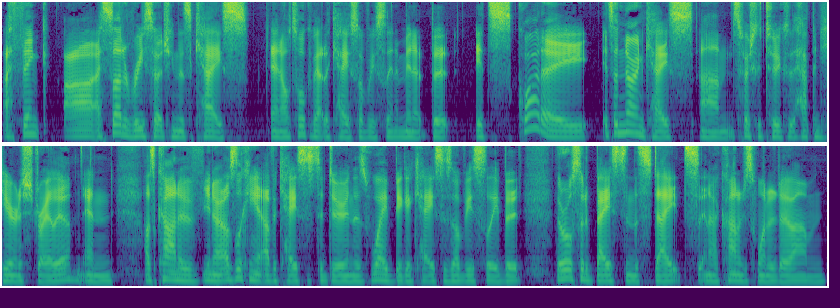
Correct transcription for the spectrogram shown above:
I think uh, I started researching this case, and I'll talk about the case obviously in a minute, but it's quite a it's a known case, um, especially too because it happened here in Australia. And I was kind of you know I was looking at other cases to do, and there's way bigger cases obviously, but they're all sort of based in the states. And I kind of just wanted to um,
